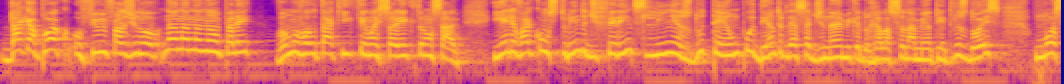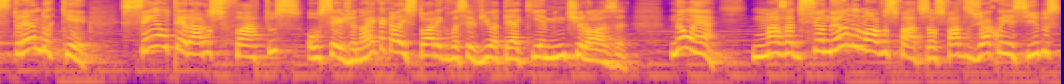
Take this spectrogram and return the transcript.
Daqui a pouco o filme faz de novo. Não, não, não, não, peraí. Vamos voltar aqui que tem uma historinha que tu não sabe. E ele vai construindo diferentes linhas do tempo dentro dessa dinâmica do relacionamento entre os dois, mostrando que, sem alterar os fatos, ou seja, não é que aquela história que você viu até aqui é mentirosa. Não é. Mas adicionando novos fatos aos fatos já conhecidos,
